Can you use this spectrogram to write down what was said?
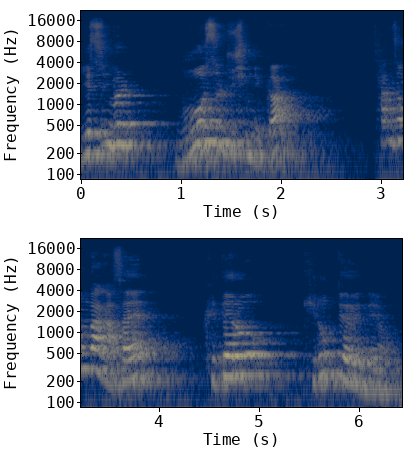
예수님을 무엇을 주십니까? 찬송가 가사에 그대로 기록되어 있네요.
